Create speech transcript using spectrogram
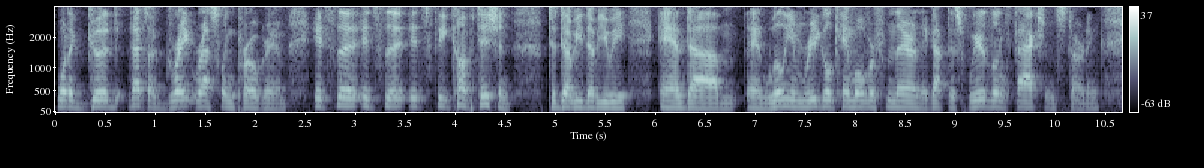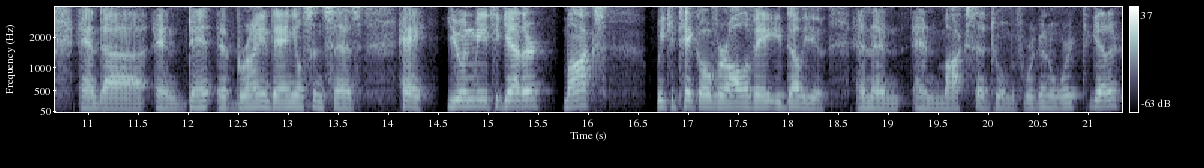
What a good. That's a great wrestling program. It's the it's the it's the competition to WWE. And um, and William Regal came over from there, and they got this weird little faction starting. And uh, and Dan, uh, Brian Danielson says, "Hey, you and me together, Mox." We could take over all of AEW. And then, and Mox said to him, if we're going to work together,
